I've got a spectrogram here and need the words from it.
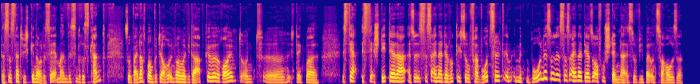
Das ist natürlich genau, das ist ja immer ein bisschen riskant. So ein Weihnachtsbaum wird ja auch irgendwann mal wieder abgeräumt und äh, ich denke mal, ist der, ist der, steht der da, also ist das einer, der wirklich so verwurzelt im, mit dem Boden ist oder ist das einer, der so auf dem Ständer ist, so wie bei uns zu Hause?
